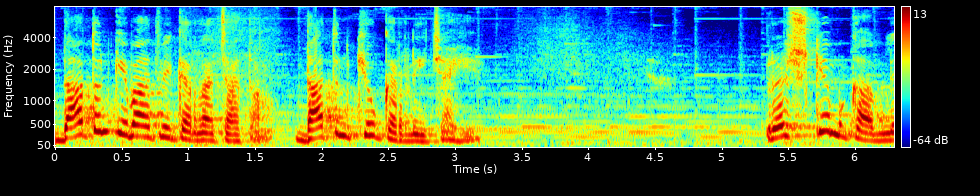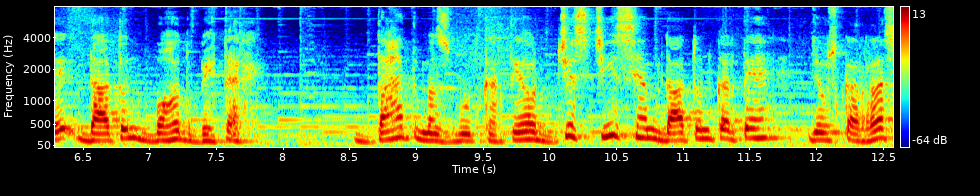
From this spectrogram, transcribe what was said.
दातुन की बात भी करना चाहता हूँ। दातुन क्यों करनी चाहिए? ब्रश के मुकाबले दातुन बहुत बेहतर है। दांत मज़बूत करते हैं और जिस चीज़ से हम दातुन करते हैं, जब उसका रस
